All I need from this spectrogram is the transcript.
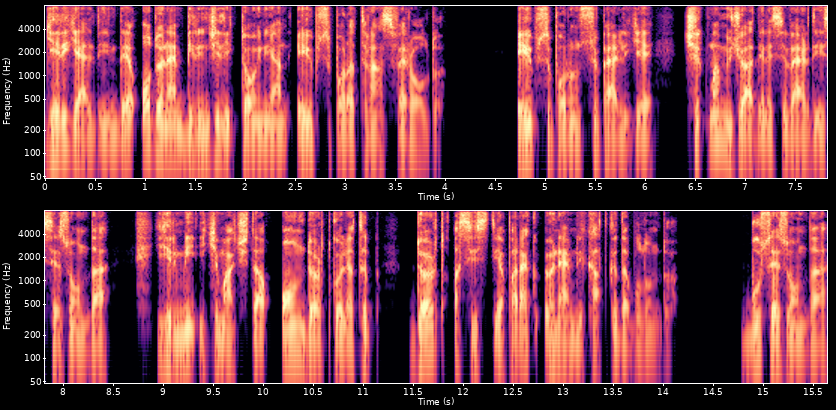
Geri geldiğinde o dönem 1. Lig'de oynayan Eyüpspor'a transfer oldu. Eyüpspor'un Süper Lig'e çıkma mücadelesi verdiği sezonda 22 maçta 14 gol atıp 4 asist yaparak önemli katkıda bulundu. Bu sezonda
